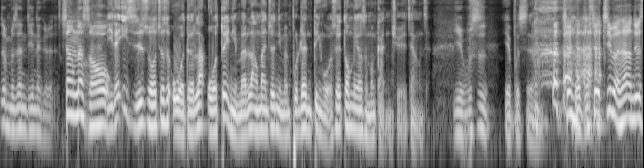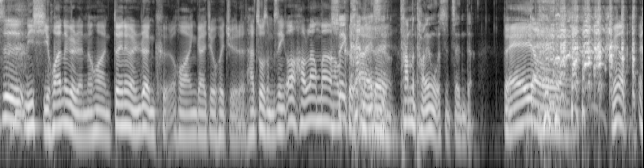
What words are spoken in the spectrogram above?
认不认定那个人？像那时候你的意思是说，就是我的浪，我对你们的浪漫，就是你们不认定我，所以都没有什么感觉，这样子也不是，也不是啊。就就基本上就是你喜欢那个人的话，你对那个人认可的话，应该就会觉得他做什么事情哦，好浪漫，好所以可爱。看来是对他们讨厌我是真的。没有，没有，哎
